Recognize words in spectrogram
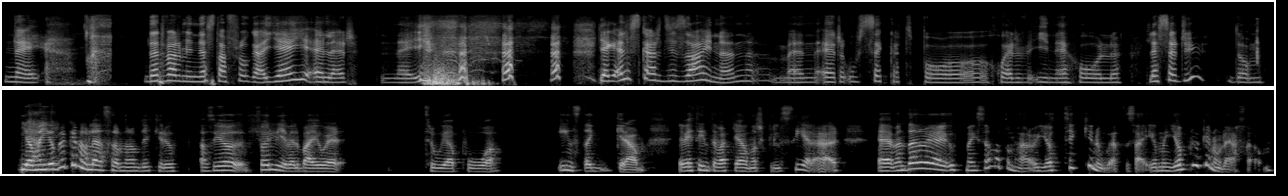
nej. Det var min nästa fråga. Yay eller nej? Jag älskar designen men är osäker på självinnehåll. Läser du dem? Ja, men Ja. jag brukar nog läsa dem när de dyker upp. Alltså jag följer väl Bioware, tror jag, på Instagram. Jag vet inte vart jag annars skulle se det här. Eh, Men där har jag uppmärksammat de här och jag tycker nog att det är så här, ja, men jag brukar nog läsa dem.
